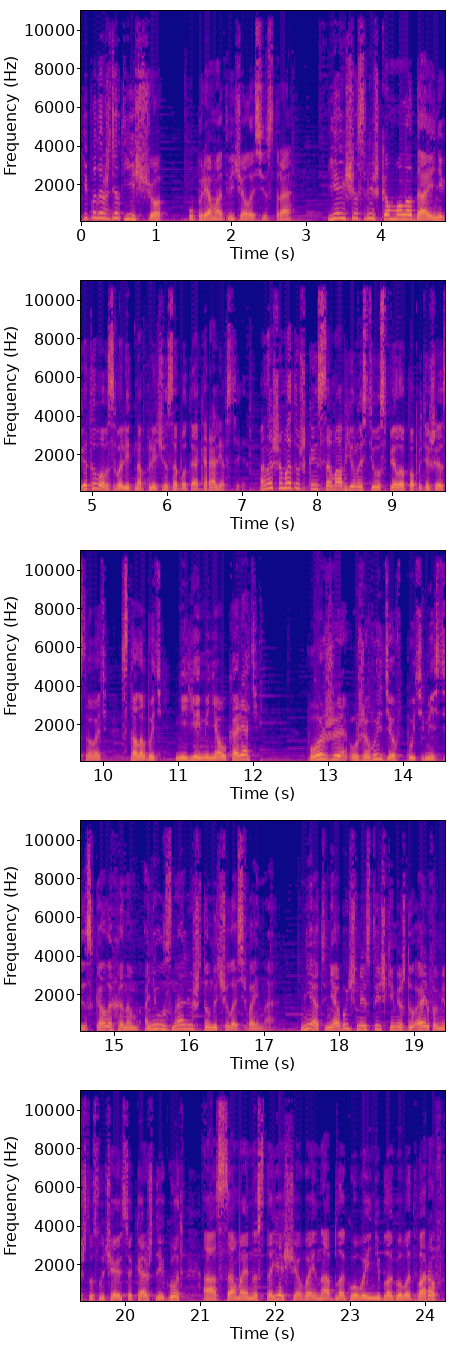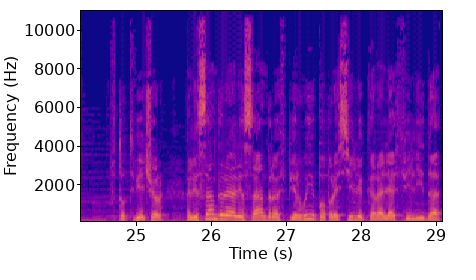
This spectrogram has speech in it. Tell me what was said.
И подождет еще, упрямо отвечала сестра. Я еще слишком молода и не готова взвалить на плечи заботы о королевстве. А наша матушка и сама в юности успела попутешествовать. Стало быть, не ей меня укорять. Позже, уже выйдя в путь вместе с Калаханом, они узнали, что началась война. Нет, не обычные стычки между эльфами, что случаются каждый год, а самая настоящая война благого и неблагого дворов. В тот вечер Александр и Александра впервые попросили короля Филида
